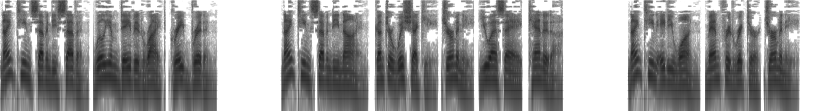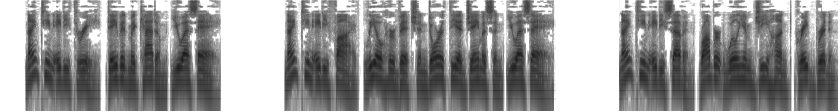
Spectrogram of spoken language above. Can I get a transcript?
1977, William David Wright Great Britain. 1979, Gunter Wyszecki Germany, USA, Canada. 1981, Manfred Richter Germany. 1983, David MacAdam USA 1985, Leo Hurvich and Dorothea Jameson USA 1987, Robert William G. Hunt Great Britain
